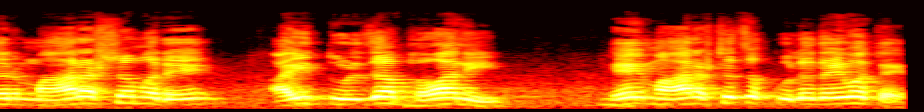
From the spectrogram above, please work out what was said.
तर महाराष्ट्रामध्ये आई तुळजा भवानी हे महाराष्ट्राचं कुलदैवत आहे.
